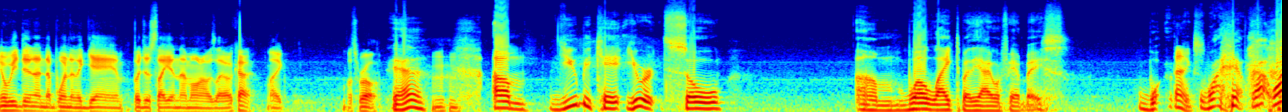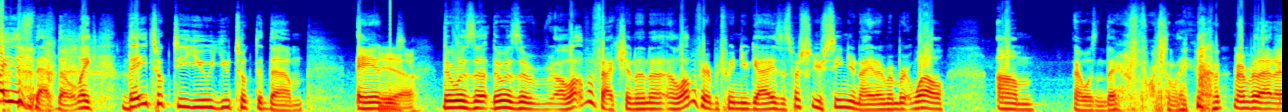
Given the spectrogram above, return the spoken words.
You know, we didn't end up winning the game, but just like in that moment, I was like, okay, like let's roll. Yeah. Um, you became you were so um, well liked by the Iowa fan base. Wh- Thanks. Why, why? Why is that though? Like they took to you, you took to them, and Yeah. there was a there was a, a lot of affection and a, a love affair between you guys, especially your senior night. I remember it well. Um, I wasn't there, unfortunately. remember that? I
